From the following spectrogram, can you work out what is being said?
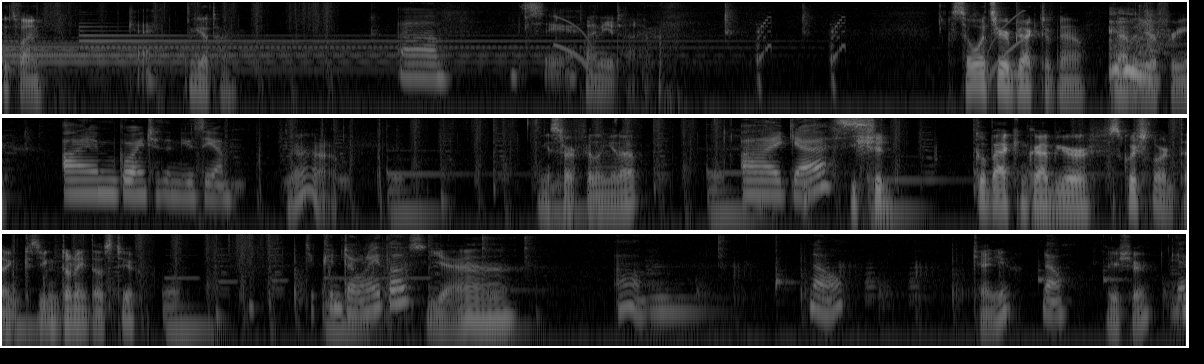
It's fine. Okay. We got time. Um, let's see. Plenty of time. So what's your objective now? Now that you're free. I'm going to the museum. Yeah. You can start filling it up. I guess. You should go back and grab your Squish Lord thing because you can donate those too. You can donate those? Yeah. Oh. No. Can you? No. Are you sure? Yeah.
